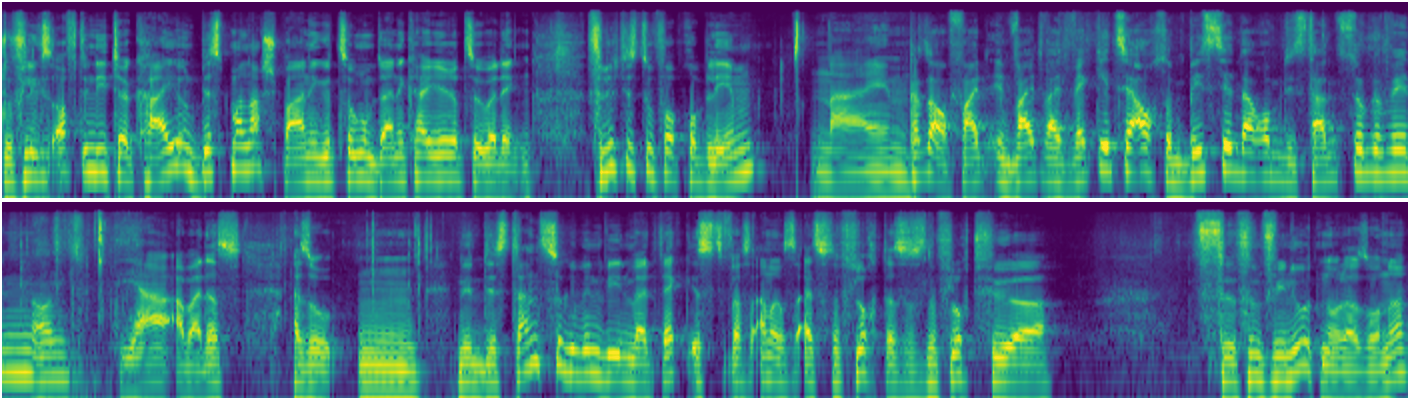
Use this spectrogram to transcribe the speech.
du fliegst oft in die Türkei und bist mal nach Spanien gezogen, um deine Karriere zu überdenken. Flüchtest du vor Problemen? Nein. Pass auf, weit, weit, weit weg geht es ja auch so ein bisschen darum, Distanz zu gewinnen und Ja, aber das, also mh, eine Distanz zu gewinnen wie in weit weg ist was anderes als eine Flucht. Das ist eine Flucht für, für fünf Minuten oder so, ne?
